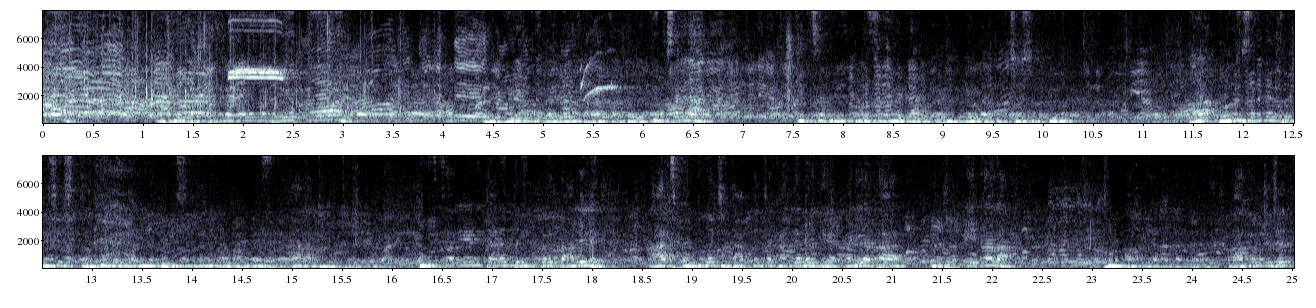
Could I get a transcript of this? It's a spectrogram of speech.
इथे जास्त लगावायचा प्रयत्न. मैदानात बाहेर पाठवले खूप चांगला किटचा प्रयत्न सर्व पॉईंट मिळवला इच्छा शक्तीनं या दोन्ही संघांचं विशेष कौतुक आहे आणि या दोन्ही संघांनी मोठमोठ्या संघाला धूळ धूळ चालली आणि त्यानंतर इथपर्यंत आलेले आहेत आज थाप त्यांच्या खात्यावरती आहे. आणि आता इथून एकाला थोडं मागे यावं लागणार आहे. मागं म्हणजेच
